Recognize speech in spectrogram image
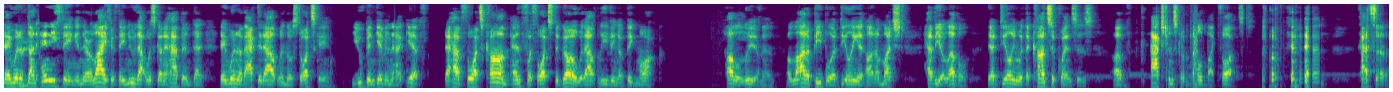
They would have done anything in their life if they knew that was going to happen, that they wouldn't have acted out when those thoughts came. You've been given that gift to have thoughts come and for thoughts to go without leaving a big mark. Hallelujah, man. A lot of people are dealing it on a much heavier level. They're dealing with the consequences of actions compelled by thoughts. man, that's a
